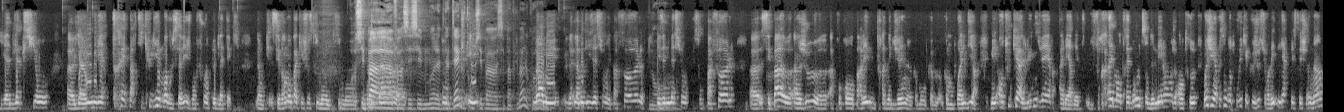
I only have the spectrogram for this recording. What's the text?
il y a de l'action, euh, il y a un univers très particulier. Moi, vous savez, je m'en fous un peu de la tech. Donc c'est vraiment pas quelque chose qui me. Qui me c'est pas. Enfin, c'est moi la, la, tech, je trouve que c'est pas, c'est pas plus mal. Quoi. Non, mais la, modélisation est pas folle, les animations sont pas folles. Euh, c'est pas euh, un jeu euh, à proprement parler ultra next gen comme on, comme, comme on pourrait le dire. Mais en tout cas, l'univers a l'air d'être vraiment très bon, une sorte de mélange entre. Moi, j'ai l'impression de retrouver quelques jeux sur l'ère PlayStation 1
